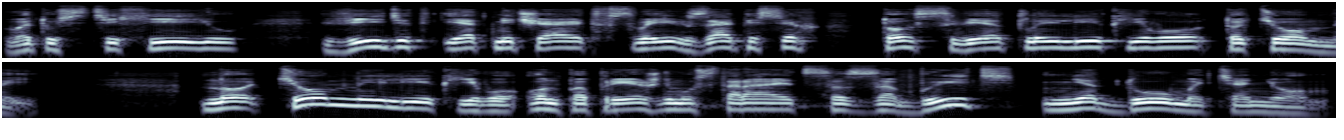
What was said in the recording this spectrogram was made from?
в эту стихию, видит и отмечает в своих записях то светлый лик его, то темный но темный лик его он по-прежнему старается забыть, не думать о нем.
